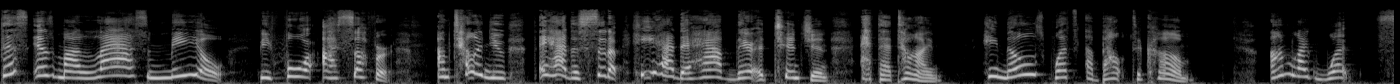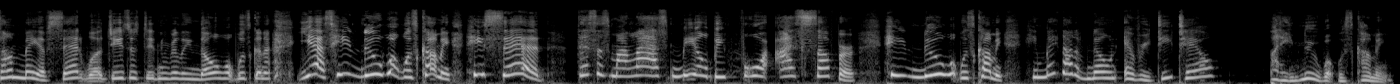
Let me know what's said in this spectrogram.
This is my last meal before I suffer. I'm telling you, they had to sit up. He had to have their attention at that time. He knows what's about to come. Unlike what some may have said, well, Jesus didn't really know what was going to. Yes, he knew what was coming. He said, This is my last meal before I suffer. He knew what was coming. He may not have known every detail, but he knew what was coming.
